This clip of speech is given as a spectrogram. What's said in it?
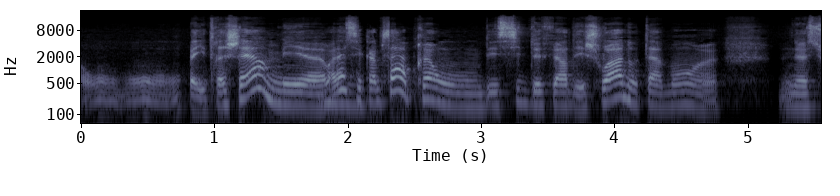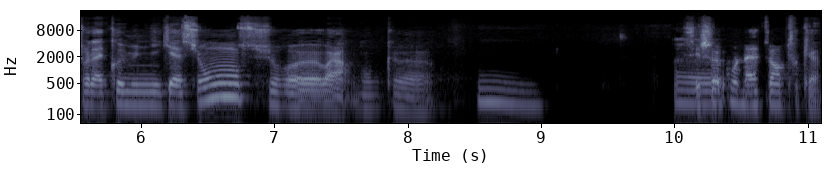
on, paye très cher, mais euh, voilà, c'est comme ça. Après, on décide de faire des choix, notamment euh, sur la communication, sur voilà. Donc, hmm. c'est choix qu'on a fait en tout cas.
